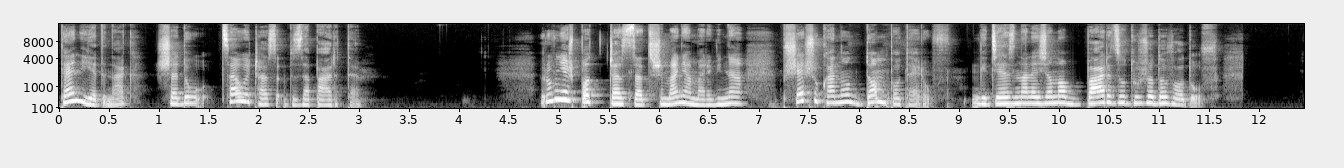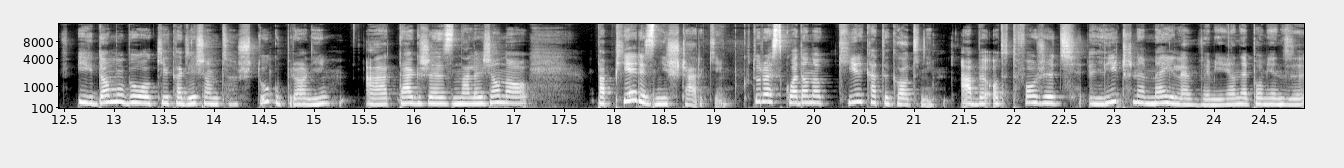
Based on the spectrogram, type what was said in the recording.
Ten jednak szedł cały czas w zaparte. Również podczas zatrzymania Marwina przeszukano dom Potterów, gdzie znaleziono bardzo dużo dowodów. Ich domu było kilkadziesiąt sztuk broni, a także znaleziono papiery z niszczarki, które składano kilka tygodni, aby odtworzyć liczne maile wymieniane pomiędzy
